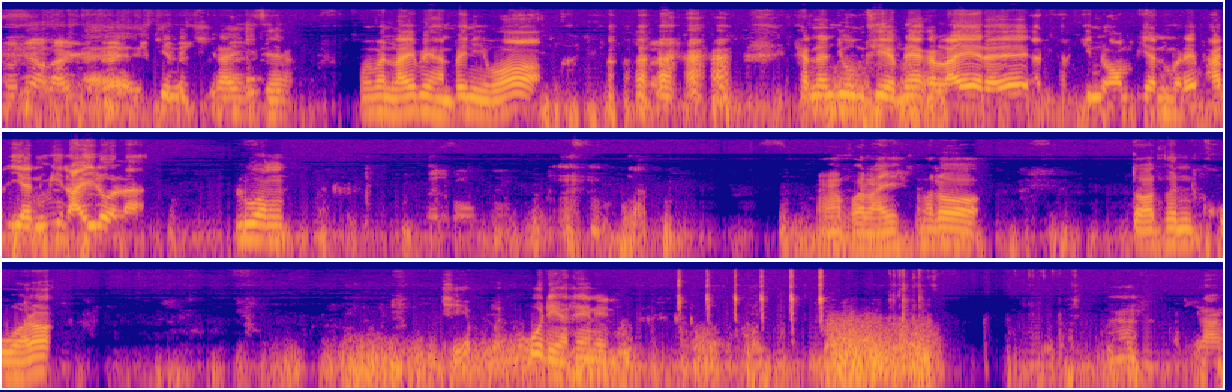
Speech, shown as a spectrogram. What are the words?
ตัวนี้อะไรเอ้ยกินแล้วขี้ไหลขี้แตกมันมันไหลไปหันไปนี่บ่คันนั้นอยุงเทียบเนี่ยก็ไหลได้อันคันกินออมเอียนมื้อได้พัดเอียนมีไหลโลดล่ะลวงอ่าปลาไหลมารอตอนเพิ่นขัวเนาะเชฟเพิ่นโอ้เดียดแท้นี่อืมล้าง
